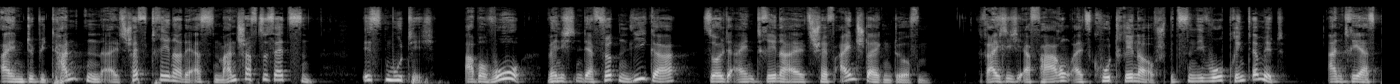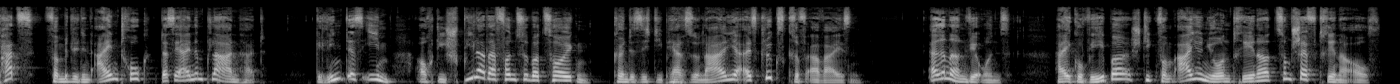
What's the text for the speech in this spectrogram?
einen Debütanten als Cheftrainer der ersten Mannschaft zu setzen, ist mutig. Aber wo, wenn nicht in der vierten Liga, sollte ein Trainer als Chef einsteigen dürfen? Reichliche Erfahrung als Co-Trainer auf Spitzenniveau bringt er mit. Andreas Patz vermittelt den Eindruck, dass er einen Plan hat. Gelingt es ihm, auch die Spieler davon zu überzeugen, könnte sich die Personalie als Glücksgriff erweisen. Erinnern wir uns, Heiko Weber stieg vom A-Junioren-Trainer zum Cheftrainer auf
